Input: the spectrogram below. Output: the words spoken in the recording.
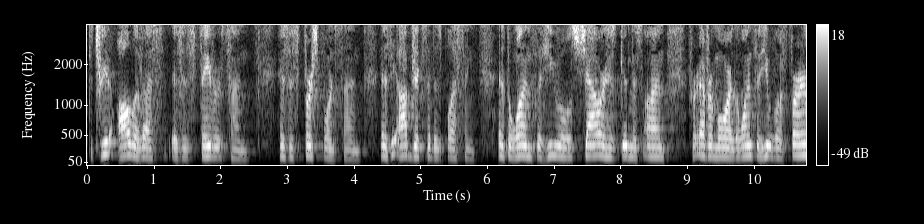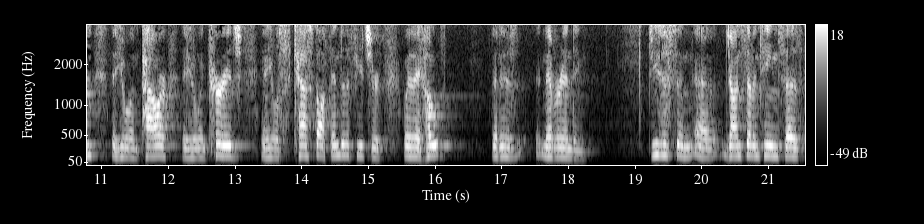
to treat all of us as His favorite son, as His firstborn son, as the objects of His blessing, as the ones that He will shower His goodness on forevermore, the ones that He will affirm, that He will empower, that He will encourage, and He will cast off into the future with a hope that is never ending. Jesus in uh, John 17 says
